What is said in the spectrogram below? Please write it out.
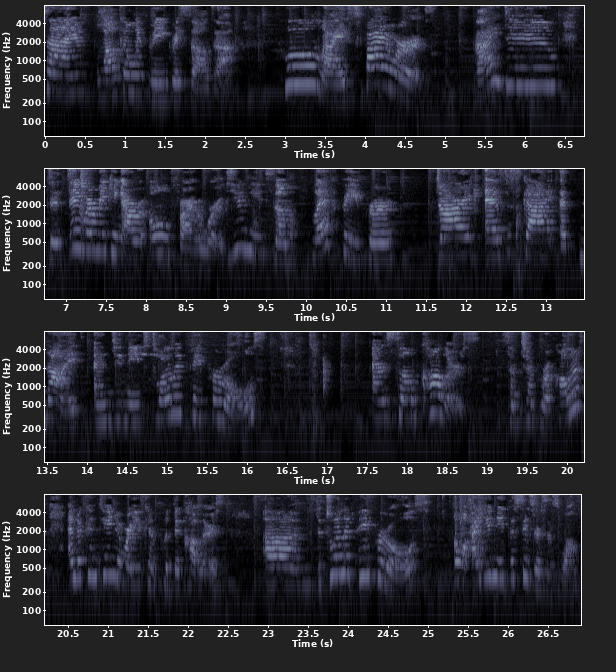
time! Welcome with me, Griselda. Who likes fireworks? I do! Today we're making our own fireworks. You need some black paper, dark as the sky at night, and you need toilet paper rolls and some colors, some tempera colors, and a container where you can put the colors. Um, the toilet paper rolls, oh, I do need the scissors as well.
